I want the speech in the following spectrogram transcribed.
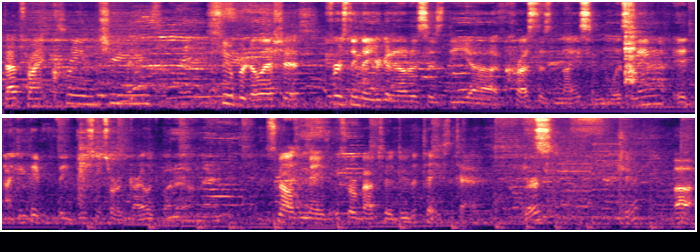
That's right, cream cheese. Super delicious. First thing that you're gonna notice is the uh, crust is nice and glistening. It, I think they, they do some sort of garlic butter on there. Smells amazing, so we're about to do the taste test. First, uh,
